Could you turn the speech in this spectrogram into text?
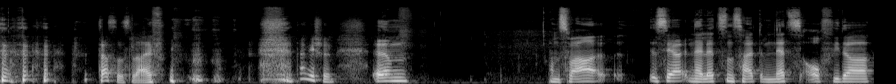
das ist live. Dankeschön. Ähm, und zwar ist ja in der letzten Zeit im Netz auch wieder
